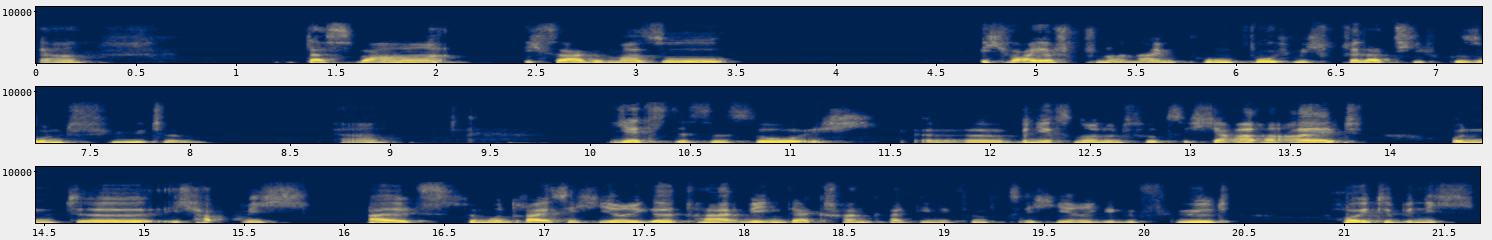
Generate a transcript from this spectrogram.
Ja, das war, ich sage mal so, ich war ja schon an einem Punkt, wo ich mich relativ gesund fühlte. Ja. Jetzt ist es so, ich äh, bin jetzt 49 Jahre alt und äh, ich habe mich als 35-Jährige wegen der Krankheit wie eine 50-Jährige gefühlt. Heute bin ich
